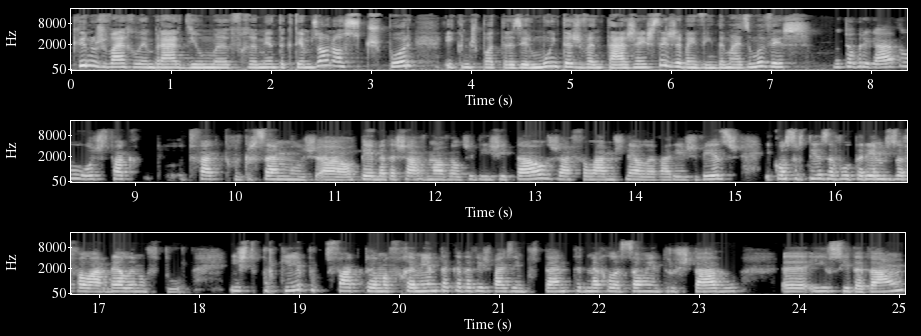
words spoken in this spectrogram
que nos vai relembrar de uma ferramenta que temos ao nosso dispor e que nos pode trazer muitas vantagens. Seja bem-vinda mais uma vez. Muito obrigado. Hoje, de facto, de facto, regressamos ao tema da chave móvel digital, já falámos nela várias vezes e com certeza voltaremos a falar nela no futuro. Isto porquê? Porque de facto é uma ferramenta cada vez mais importante na relação entre o Estado uh, e o cidadão,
